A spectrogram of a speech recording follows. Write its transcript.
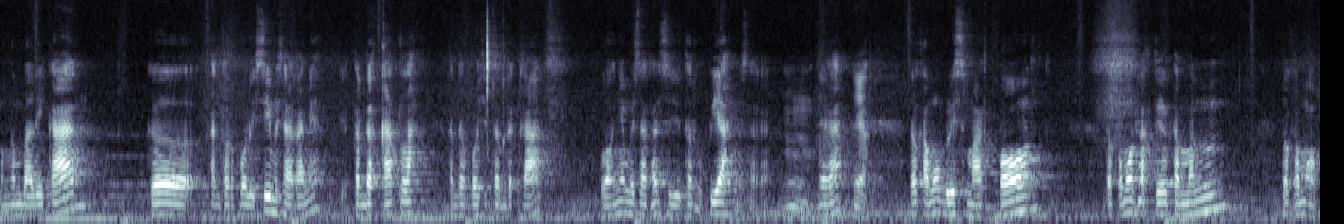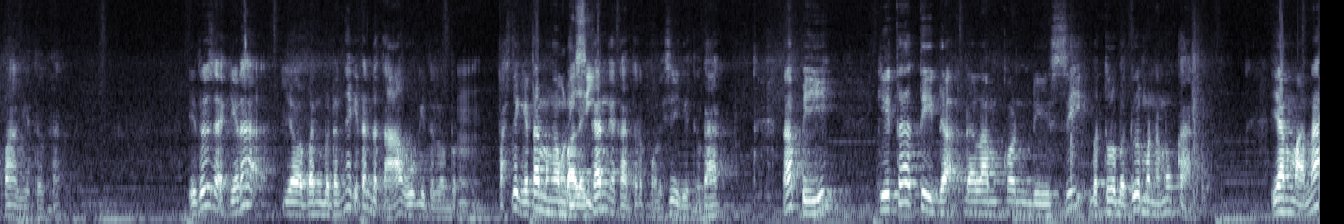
Mengembalikan ke kantor polisi misalkan ya terdekat lah kantor polisi terdekat uangnya misalkan sejuta rupiah misalkan. Hmm. ya kan? Ya. atau kamu beli smartphone atau kamu traktir temen atau kamu apa gitu kan itu saya kira jawaban benernya kita udah tahu gitu loh bro Hmm. pasti kita mengembalikan ke kantor polisi gitu kan. Tapi kita tidak dalam kondisi betul-betul menemukan. Yang mana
